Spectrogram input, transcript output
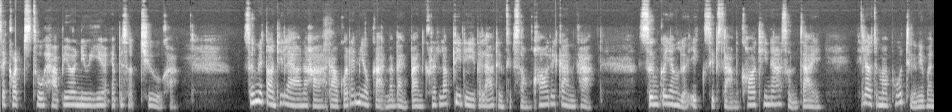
Secrets to Happier New Year Episode 2 ค่ะ ซึ่งในตอนที่แล้วนะคะ เราก็ได้มีโอกาสมาแบ่งปันเคล็ดลับดีๆ ไปแล้วถึง 12 ข้อด้วยกันค่ะ ซึ่งก็ยังเหลืออีก 13 ข้อที่น่าสนใจ ที่เราจะมาพูดถึงในวัน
